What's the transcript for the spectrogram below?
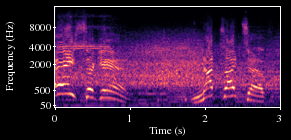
Ace again. Not Zaytsev.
